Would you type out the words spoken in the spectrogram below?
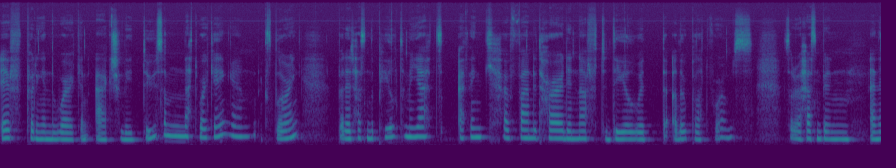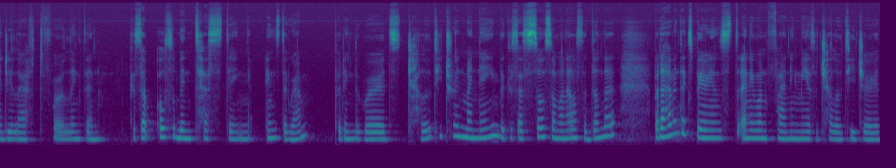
if putting in the work and actually do some networking and exploring, but it hasn't appealed to me yet. I think I've found it hard enough to deal with the other platforms. So there hasn't been energy left for LinkedIn. Because I've also been testing Instagram, putting the words cello teacher in my name because I saw someone else had done that. But I haven't experienced anyone finding me as a cello teacher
